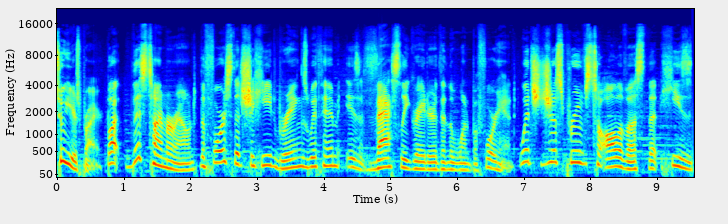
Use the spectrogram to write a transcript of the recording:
two years prior. But this time around, the force that Shahid brings with him is vastly greater than the one beforehand, which just proves to all of us that he's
